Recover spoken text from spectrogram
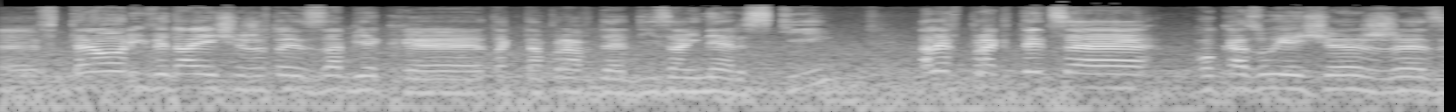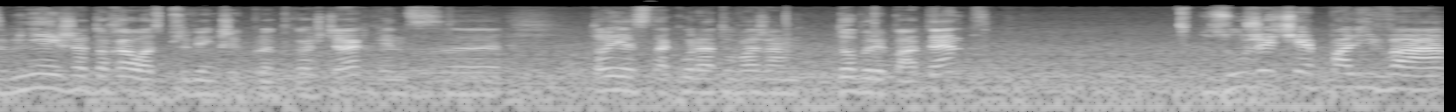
E, W teorii wydaje się, że to jest zabieg e, tak naprawdę designerski, ale w praktyce okazuje się, że zmniejsza to hałas przy większych prędkościach, więc e, to jest akurat uważam dobry patent. Zużycie paliwa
